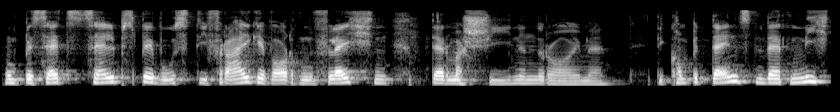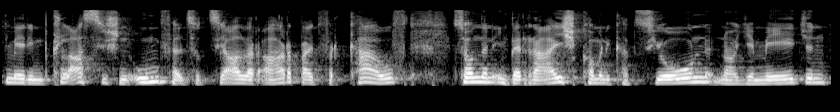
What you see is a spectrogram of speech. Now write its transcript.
und besetzt selbstbewusst die frei gewordenen Flächen der Maschinenräume. Die Kompetenzen werden nicht mehr im klassischen Umfeld sozialer Arbeit verkauft, sondern im Bereich Kommunikation, neue Medien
